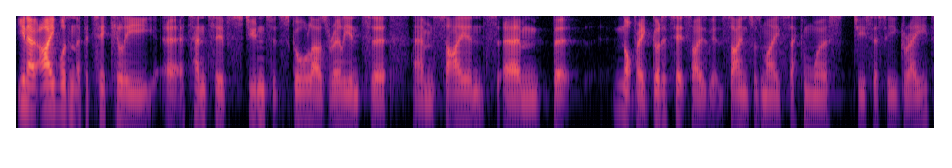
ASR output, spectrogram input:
you know, I wasn't a particularly uh, attentive student at school. I was really into um, science, um, but not very good at it. So I, science was my second worst GCSE grade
